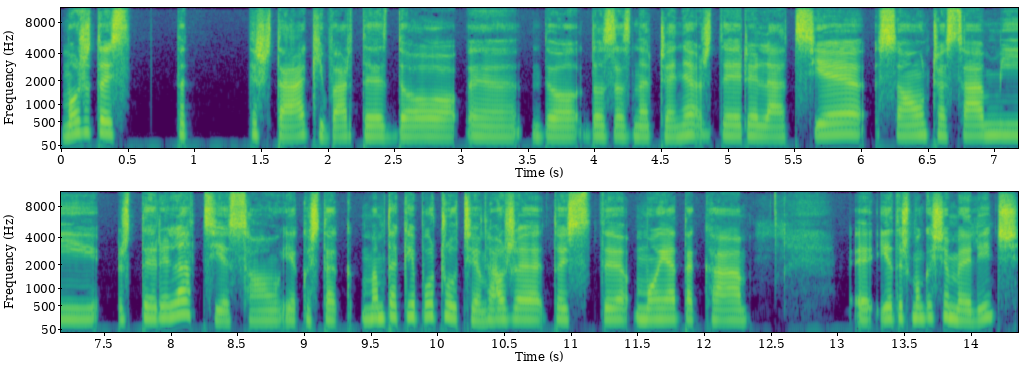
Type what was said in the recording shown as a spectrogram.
może to jest też tak i warte do, e, do, do zaznaczenia, że te relacje są czasami, że te relacje są jakoś tak, mam takie poczucie, tak. może to jest moja taka E, ja też mogę się mylić,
